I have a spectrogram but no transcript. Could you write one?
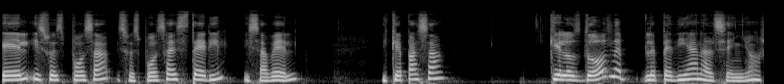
él y su esposa, su esposa estéril, Isabel. ¿Y qué pasa? Que los dos le, le pedían al Señor.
